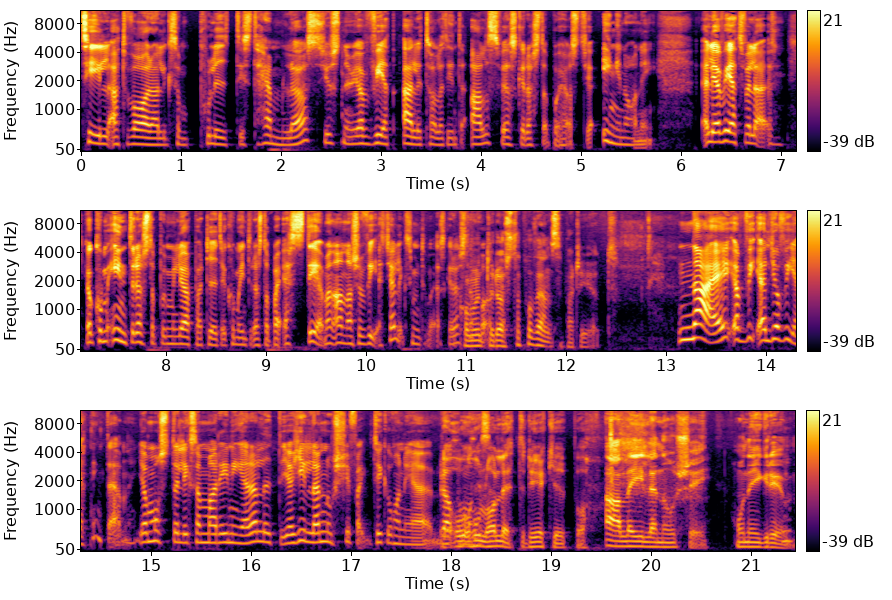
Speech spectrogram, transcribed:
till att vara liksom politiskt hemlös just nu. Jag vet ärligt talat inte alls vad jag ska rösta på i höst. Jag har ingen aning. Eller jag vet väl, jag kommer inte rösta på Miljöpartiet, jag kommer inte rösta på SD, men annars så vet jag liksom inte vad jag ska rösta Kommer du på. inte rösta på Vänsterpartiet? Nej, jag vet, jag vet inte än. Jag måste liksom marinera lite. Jag gillar Nooshi faktiskt, tycker hon är bra Ja, hon, hon har lätt D-keeper. Alla gillar Nooshi. Hon är ju grym.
